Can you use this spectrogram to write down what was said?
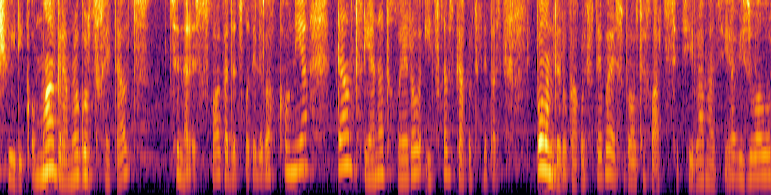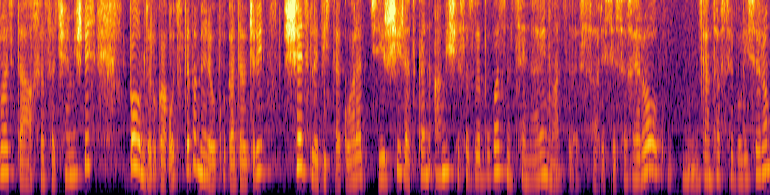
შვილიკო. მაგრამ როგორც ხედავთ მცენარეს სხვა გადაწყვეტილება ჰქონია და მთლიანად ღერო იწყებს გაყვითლებას. ბოლომდე რო გაყვითლდება, ეს უბრალოდ ახლა არც ისეთი ლამაზია ვიზუალურად და ხელსაც შემიშლის. ბოლომდე რო გაყვითლდება, მე უკვე გადავჭრი შეძლების და გვარად ჯირში, რადგან ამის შესაძლებლობას მცენარე მაძლევს. არის ეს ღერო განთავსებული ისე რომ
